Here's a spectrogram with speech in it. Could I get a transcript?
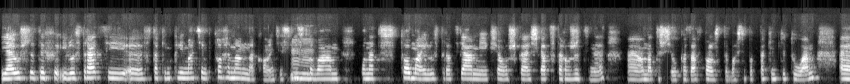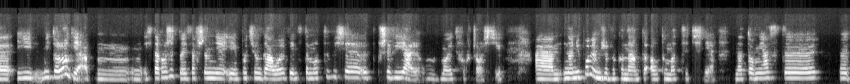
Ja już tych ilustracji e, w takim klimacie trochę mam na koncie. Zilustrowałam mm -hmm. ponad stoma ilustracjami książkę Świat Starożytny. Ona też się ukazała w Polsce właśnie pod takim tytułem. I mitologia mm, i starożytność zawsze mnie pociągały, więc te motywy się przewijają w mojej twórczości. No nie powiem, że wykonałam to automatycznie. Natomiast y, y,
